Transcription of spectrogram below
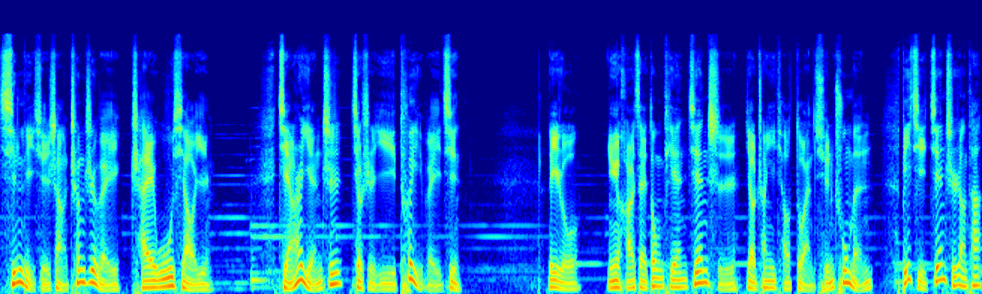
心理学上称之为“拆屋效应”。简而言之，就是以退为进。例如，女孩在冬天坚持要穿一条短裙出门，比起坚持让她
